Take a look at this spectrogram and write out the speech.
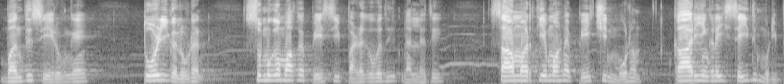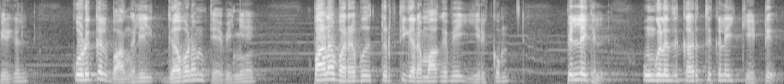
வந்து சேருங்க. தோழிகளுடன் சுமூகமாக பேசி பழகுவது நல்லது. சாமர்த்தியமான பேச்சின் மூலம் காரியங்களை செய்து முடிப்பீர்கள். கொடுக்கல் வாங்கலில் கவனம் தேவைங்க. பணவரவு திருப்திகரமாகவே இருக்கும். பிள்ளைகள் உங்களது கருத்துக்களை கேட்டு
